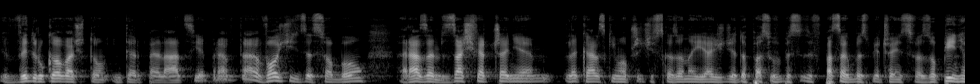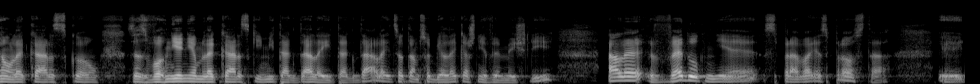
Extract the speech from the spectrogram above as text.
wydrukować tą interpelację, prawda, wozić ze sobą razem z zaświadczeniem lekarskim o przeciwwskazanej jaździe do pasów w pasach bezpieczeństwa, z opinią lekarską, ze zwolnieniem lekarskim i tak dalej, i tak dalej, co tam sobie lekarz nie wymyśli, ale według mnie sprawa jest prosta. Y,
